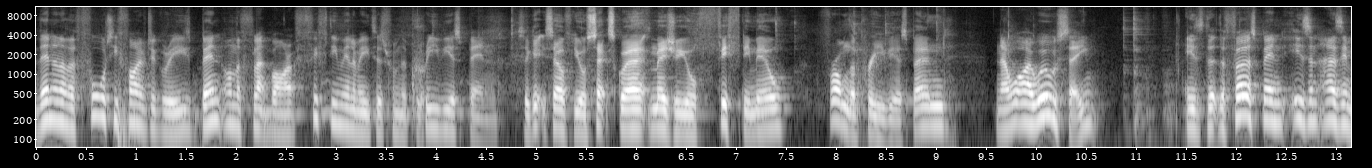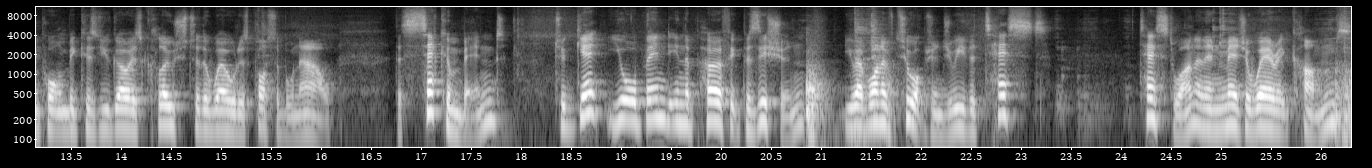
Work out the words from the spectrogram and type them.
Then another 45 degrees bent on the flat bar at 50 millimeters from the previous bend. So get yourself your set square, measure your 50 mil from the previous bend. Now, what I will say is that the first bend isn't as important because you go as close to the weld as possible now. The second bend, to get your bend in the perfect position, you have one of two options. You either test test one and then measure where it comes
